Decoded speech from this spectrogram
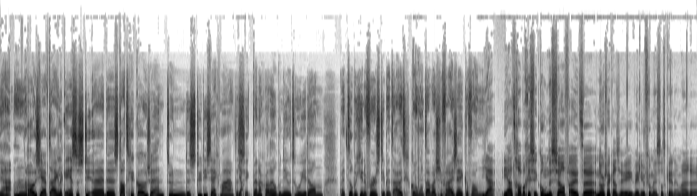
Ja, hm, Roos, je hebt eigenlijk eerst de, eh, de stad gekozen en toen de studie, zeg maar. Dus ik ben nog wel heel benieuwd hoe je dan bij Tilburg University bent uitgekomen. Want daar was je vrij zeker van. Ja, ja, het grappige is, ik kom dus zelf uit eh, Noordwijk aan Zee. Ik weet niet of veel mensen dat kennen, maar eh,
